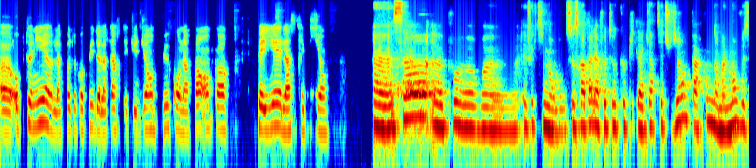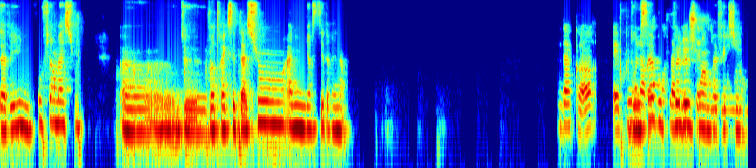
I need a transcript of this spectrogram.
euh, obtenir la photocopie de la carte étudiante vu qu'on n'a pas encore payé l'inscription? Euh, ça, euh, pour, effectivement, donc ce ne sera pas la photocopie de la carte étudiante. Par contre, normalement, vous avez une confirmation de votre acceptation à l'Université de Rennes. D'accord. Et pour Donc ça, vous pouvez le joindre, effectivement.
